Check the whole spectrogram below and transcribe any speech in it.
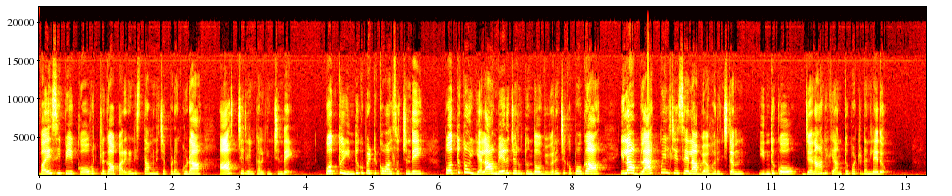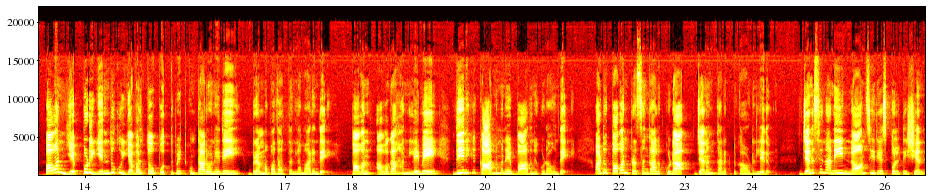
వైసీపీ కోవట్లుగా పరిగణిస్తామని చెప్పడం కూడా ఆశ్చర్యం కలిగించింది. పొత్తు ఎందుకు పెట్టుకోవాల్సొచ్చింది? పొత్తుతో ఎలా మేలు జరుగుతుందో వివరించకపోగా ఇలా బ్లాక్మెయిల్ చేసేలా వ్యవహరించడం ఇందుకో జనానికి అంతుపట్టడం లేదు. పవన్ ఎప్పుడు ఎందుకు ఎవరితో పొత్తు పెట్టుకుంటారు అనేది బ్రహ్మ పదార్థంలా మారింది. పవన్ అవగాహనలేమే దీనికి కారణమనే వాదన కూడా ఉంది. అటు పవన్ ప్రసంగాలకు కూడా జనం కనెక్ట్ కావడం లేదు. జనసేనాని నాన్ సీరియస్ పొలిటీషియన్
